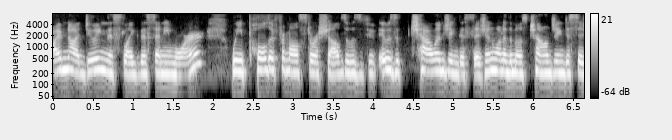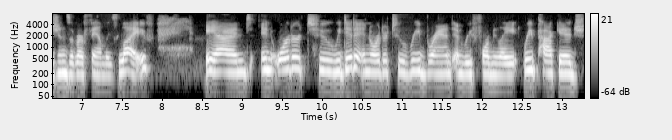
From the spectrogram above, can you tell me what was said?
I'm not doing this like this anymore. We pulled it from all store shelves. It was it was a challenging decision, one of the most challenging decisions of our family's life. And in order to, we did it in order to rebrand and reformulate, repackage,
